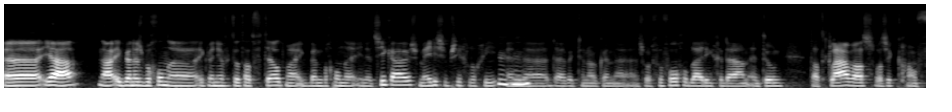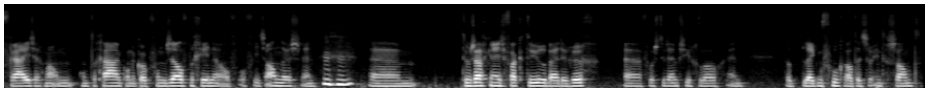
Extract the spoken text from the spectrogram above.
Eh, ja, nou, ik ben dus begonnen, ik weet niet of ik dat had verteld, maar ik ben begonnen in het ziekenhuis, medische psychologie. Mhm. En eh, daar heb ik toen ook een, een soort vervolgopleiding gedaan. En toen dat klaar was, was ik gewoon vrij, zeg maar, om, om te gaan. Kon ik ook voor mezelf beginnen of, of iets anders. En ehm, toen zag ik ineens een vacature bij de RUG eh, voor studentpsycholoog. En dat leek me vroeger altijd zo interessant.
